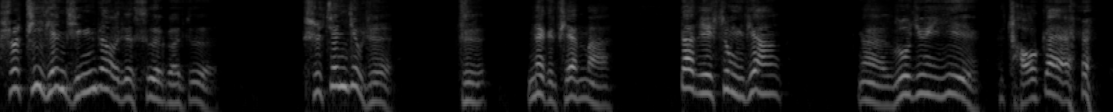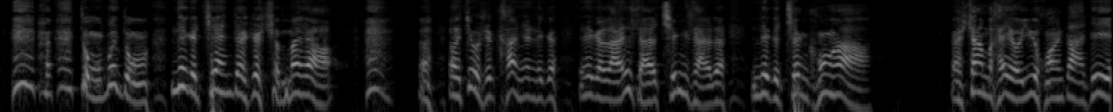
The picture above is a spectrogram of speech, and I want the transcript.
说“替天行道”这四个字，是真就是指那个天吗？到底宋江、啊卢俊义、晁盖 懂不懂那个天这个什么呀？啊啊，就是看见那个那个蓝色、青色的那个天空啊，啊上面还有玉皇大帝，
